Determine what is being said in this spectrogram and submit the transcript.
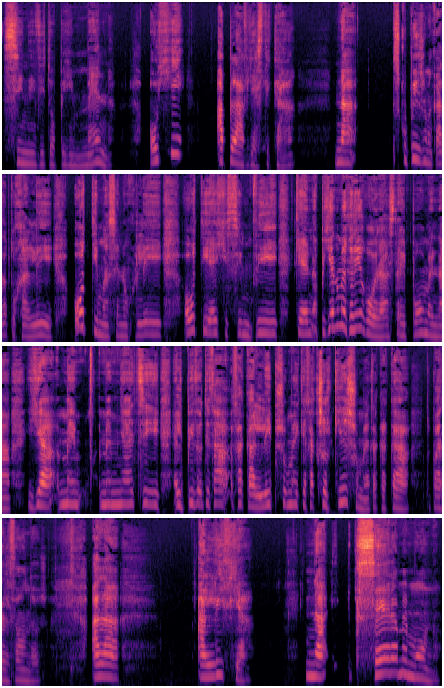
συνειδητοποιημένα. Όχι απλά βιαστικά, να σκουπίζουμε κάτω από το χαλί ό,τι μας ενοχλεί, ό,τι έχει συμβεί και να πηγαίνουμε γρήγορα στα επόμενα για, με, με μια έτσι ελπίδα ότι θα, θα καλύψουμε και θα ξορκίσουμε τα κακά του παρελθόντος. Αλλά αλήθεια, να ξέραμε μόνο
